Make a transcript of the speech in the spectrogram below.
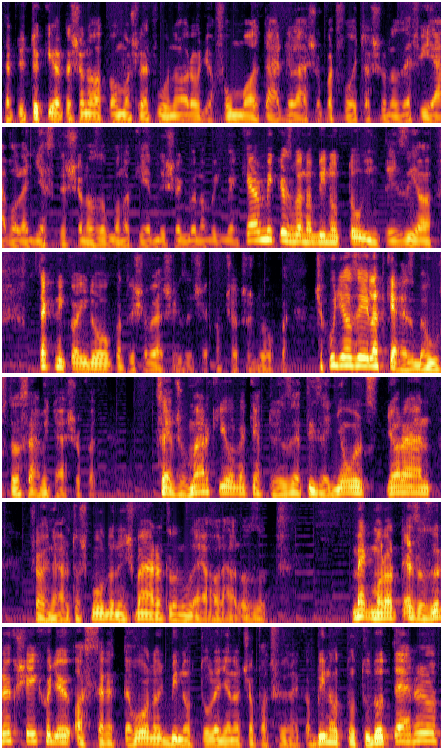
Tehát ő tökéletesen alkalmas lett volna arra, hogy a FOM-mal tárgyalásokat folytasson, az FIA-val egyeztessen azokban a kérdésekben, amikben kell, miközben a Binotto intézi a technikai dolgokat és a versenyzéssel kapcsolatos dolgokat. Csak ugye az élet keresztbe húzta a számításokat. Sergio Marchionne 2018 nyarán sajnálatos módon és váratlanul elhalálozott. Megmaradt ez az örökség, hogy ő azt szerette volna, hogy Binotto legyen a csapatfőnek. A Binotto tudott erről,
